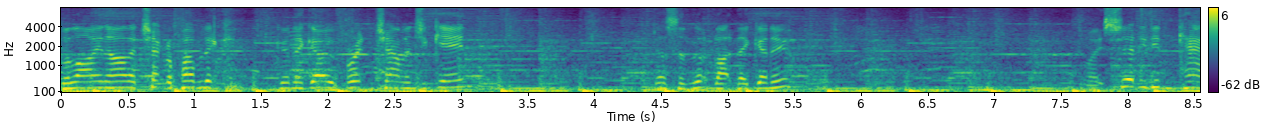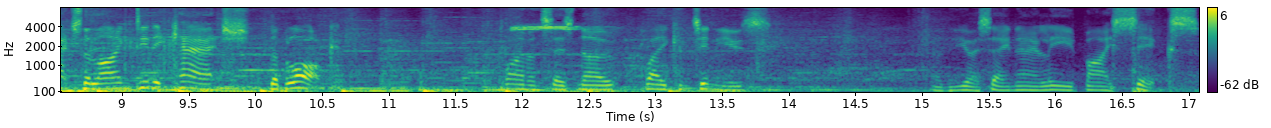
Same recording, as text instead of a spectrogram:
The line, are the Czech Republic going to go for it and challenge again? Doesn't look like they're going to. Well, it certainly didn't catch the line. Did it catch the block? Klineman says no. Play continues. And the USA now lead by six.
